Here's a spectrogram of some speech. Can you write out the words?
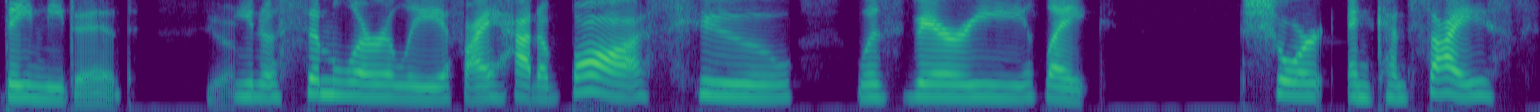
they needed. Yeah. You know, similarly, if I had a boss who was very like short and concise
